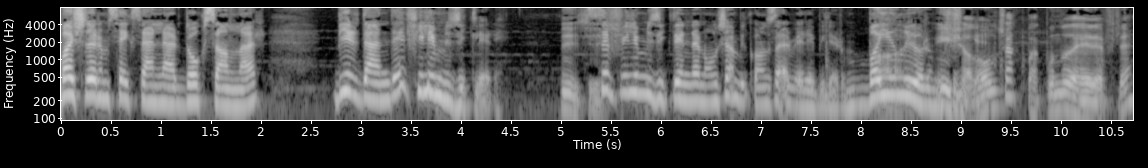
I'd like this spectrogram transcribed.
Başlarım 80'ler 90'lar. Birden de film müzikleri. Müthiş. Sırf film müziklerinden oluşan bir konser verebilirim. Bayılıyorum çünkü. İnşallah olacak bak bunu da hedefle.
